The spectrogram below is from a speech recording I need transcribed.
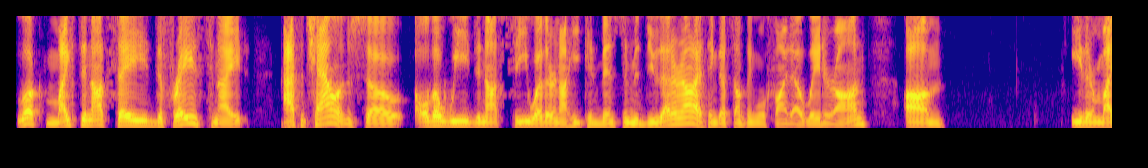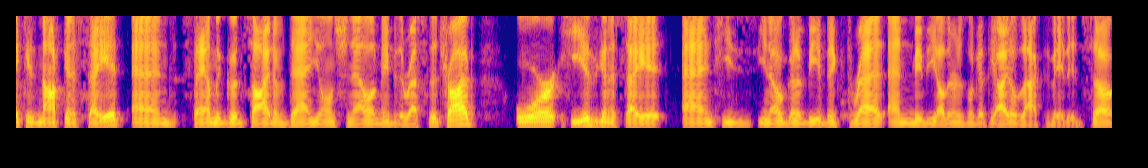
look, Mike did not say the phrase tonight at the challenge. So although we did not see whether or not he convinced him to do that or not, I think that's something we'll find out later on. Um, either Mike is not going to say it and stay on the good side of Daniel and Chanel and maybe the rest of the tribe, or he is going to say it and he's you know going to be a big threat and maybe others will get the idols activated so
